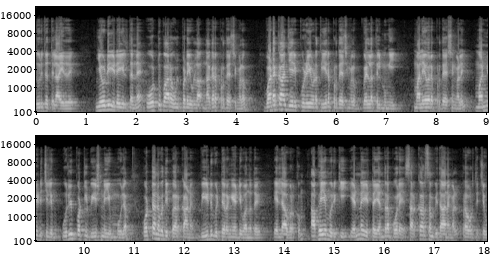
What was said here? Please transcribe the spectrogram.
ദുരിതത്തിലായത്. ഞൊടിയിടയിൽ തന്നെ ഓട്ടുപാറ ഉൾപ്പെടെയുള്ള നഗരപ്രദേശങ്ങളും വടക്കാഞ്ചേരി പുഴയുടെ തീരപ്രദേശങ്ങളും വെള്ളത്തിൽ മുങ്ങി. മലയോര പ്രദേശങ്ങളിൽ മണ്ണിടിച്ചിലും ഉരുൾപൊട്ടൽ ഭീഷണിയും മൂലം ഒട്ടനവധി പേർക്കാണ് വീട് വിട്ടിറങ്ങേണ്ടി വന്നത്. എല്ലാവർക്കും അഭയമൊരുക്കി എണ്ണയിട്ട യന്ത്രം പോലെ സർക്കാർ സംവിധാനങ്ങൾ പ്രവർത്തിച്ചു.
